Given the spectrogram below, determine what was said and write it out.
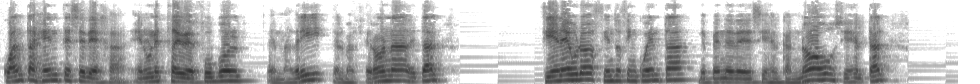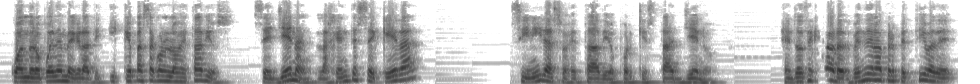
cuánta gente se deja en un estadio de fútbol del Madrid, del Barcelona, de tal? 100 euros, 150, depende de si es el Camp Nou, si es el tal, cuando lo pueden ver gratis. ¿Y qué pasa con los estadios? Se llenan, la gente se queda sin ir a esos estadios porque está lleno. Entonces, claro, depende de la perspectiva de...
